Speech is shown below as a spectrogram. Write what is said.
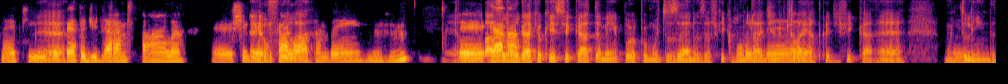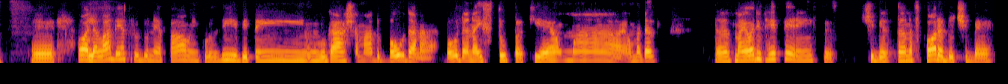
né? Que é. é perto de Dharamsala. É, cheguei é, a ficar lá. lá. também. Uhum. É, lá é foi um lugar que eu quis ficar também por, por muitos anos. Eu fiquei com vontade naquela é. época de ficar. É muito lindo. É, olha, lá dentro do Nepal, inclusive, tem um lugar chamado Boldana, Boldana Stupa, que é uma, é uma das, das maiores referências tibetanas fora do Tibete.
